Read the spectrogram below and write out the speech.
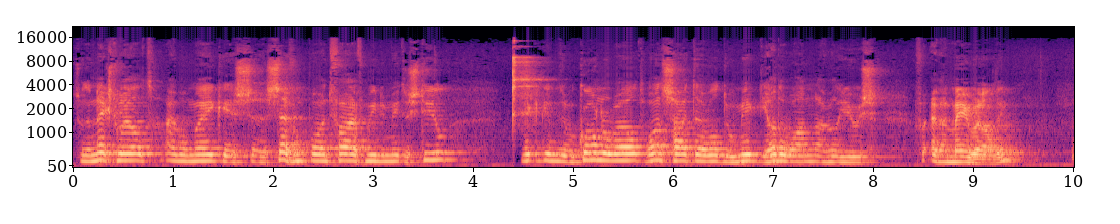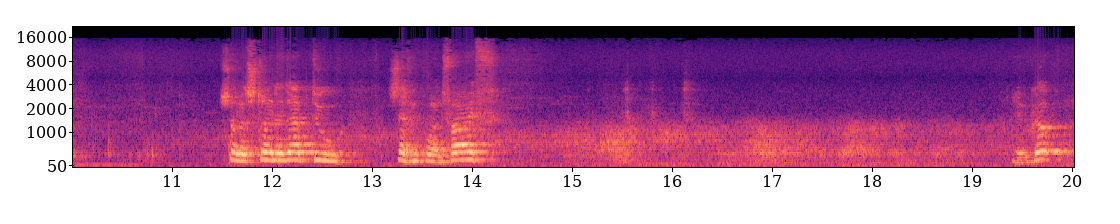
So the next weld I will make is uh, 7.5 millimeter steel. Make it into a corner weld. One side I will do MIG, the other one I will use for MMA welding. So let's turn it up to 7.5. Here we go.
